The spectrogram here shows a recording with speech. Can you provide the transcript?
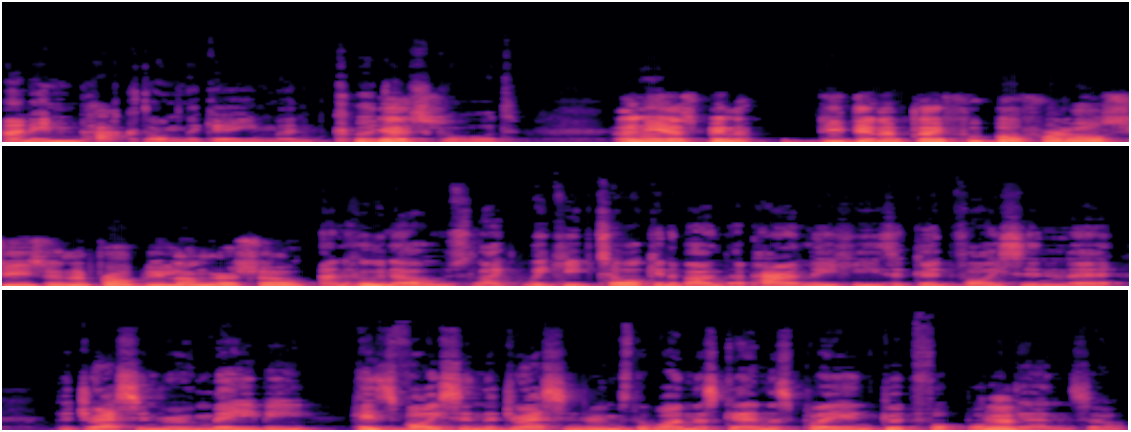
an impact on the game and could yes. have scored. And he uh, has been, he didn't play football for the whole season and probably longer, so. And who knows? Like we keep talking about, apparently he's a good voice in the, the dressing room. Maybe his voice in the dressing room is the one that's getting us playing good football yeah. again. So,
